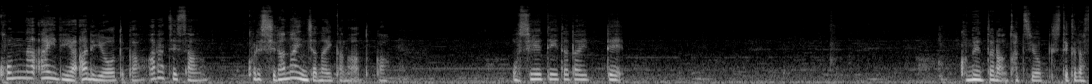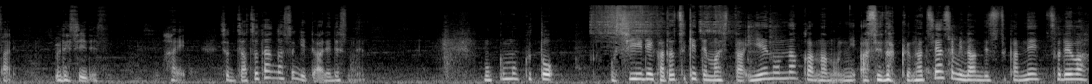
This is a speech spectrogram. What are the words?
こんなアイディアあるよとか荒瀬さんこれ知らないんじゃないかなとか教えていただいてコメント欄活用してください。嬉しいです。はい。ちょっと雑談が過ぎてあれですね。黙々と押し入れ片付けてました。家の中なのに汗だく夏休みなんですかね。それは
